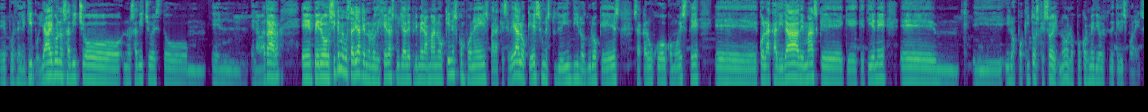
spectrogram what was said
eh, pues del equipo. Ya algo nos ha dicho, nos ha dicho esto mm, el, avatar, eh, pero sí que me gustaría que nos lo dijeras tú ya de primera mano, quiénes componéis para que se vea lo que es un estudio indie, lo duro que es sacar un juego como este, eh, con la calidad además que, que, tiene y, los poquitos que sois, ¿no? Los pocos medios de que disponéis.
